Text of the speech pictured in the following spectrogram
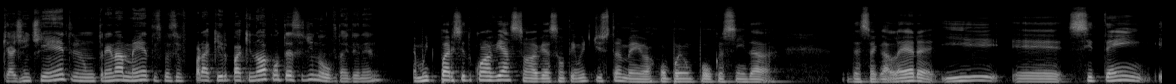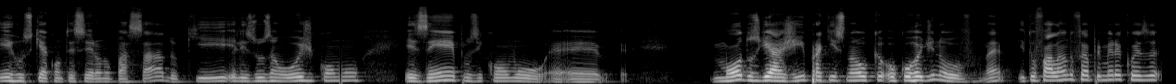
que a gente entre num treinamento específico para aquilo para que não aconteça de novo tá entendendo É muito parecido com a aviação. A aviação tem muito disso também. Eu acompanho um pouco assim da dessa galera e é, se tem erros que aconteceram no passado que eles usam hoje como exemplos e como é, é, modos de agir para que isso não oc- ocorra de novo, né? E tu falando foi a primeira coisa,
